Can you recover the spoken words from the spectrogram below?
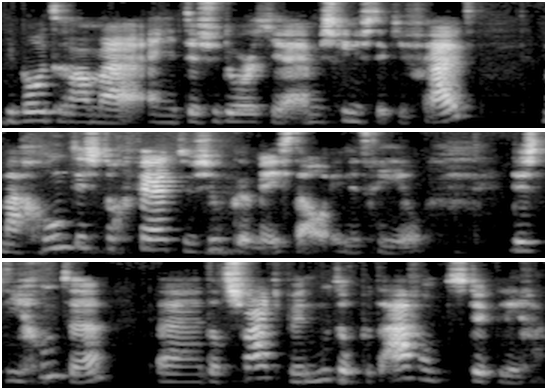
Je boterhammen en je tussendoortje en misschien een stukje fruit. Maar groente is toch ver te zoeken meestal in het geheel. Dus die groente, eh, dat zwaartepunt, moet op het avondstuk liggen.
